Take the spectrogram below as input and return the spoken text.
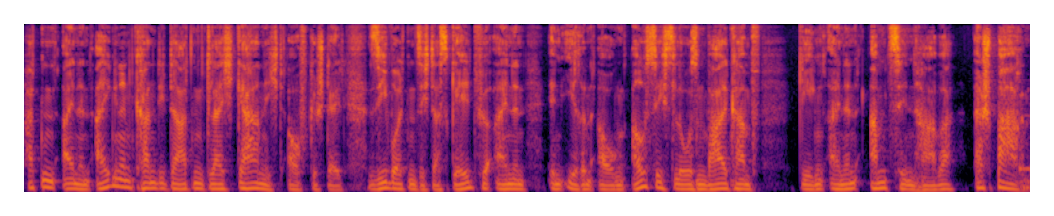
hatten einen eigenen Kandidaten gleich gar nicht aufgestellt. Sie wollten sich das Geld für einen in ihren Augen aussichtslosen Wahlkampf gegen einen Amtsinhaber ersparen.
